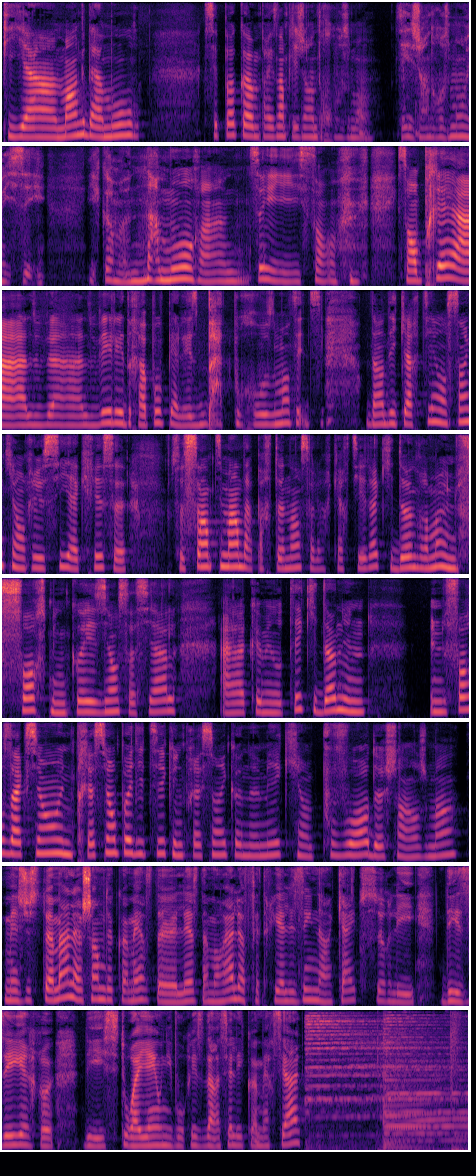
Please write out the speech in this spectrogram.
Puis il y a un manque d'amour. C'est pas comme, par exemple, les gens de Rosemont. Les gens de Rosemont, il a comme un amour, hein, ils sont, ils sont prêts à lever, les drapeaux puis à aller se battre pour Rosemont. Dans des quartiers, on sent qu'ils ont réussi à créer ce, ce sentiment d'appartenance à leur quartier-là qui donne vraiment une force, une cohésion sociale à la communauté, qui donne une, une force d'action, une pression politique, une pression économique, un pouvoir de changement. Mais justement, la Chambre de commerce de l'Est de Montréal a fait réaliser une enquête sur les désirs euh, des citoyens au niveau résidentiel et commercial.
